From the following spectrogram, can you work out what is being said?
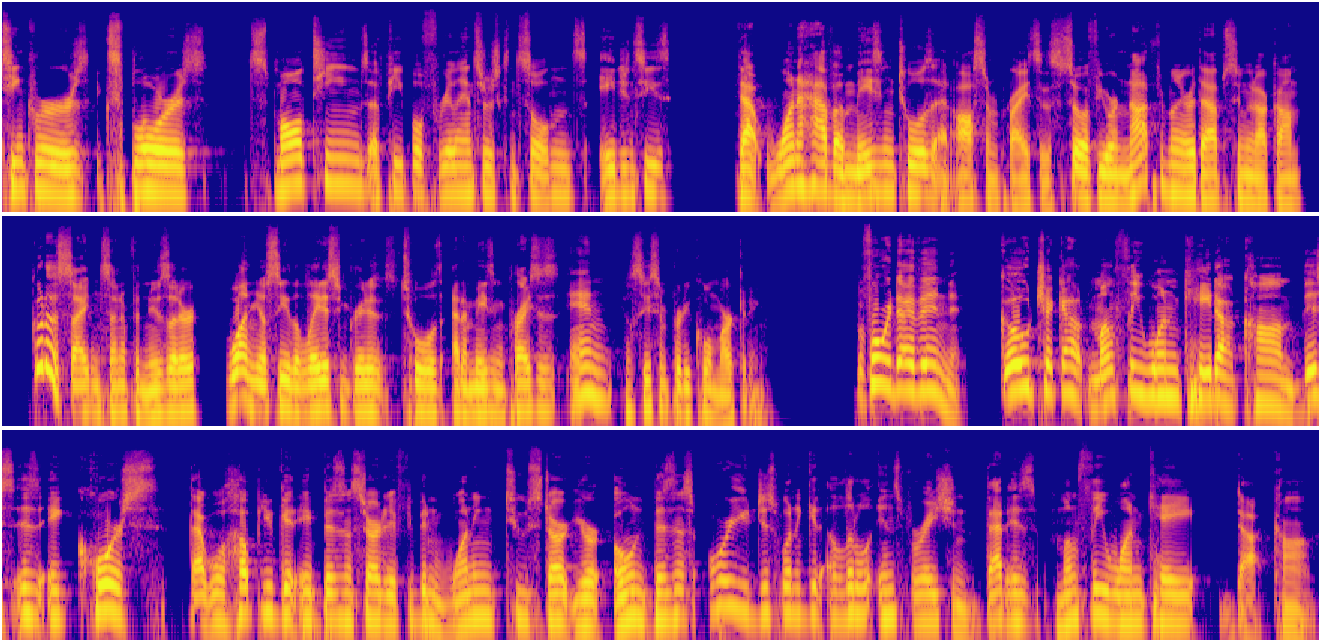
tinkerers, explorers, small teams of people, freelancers, consultants, agencies that want to have amazing tools at awesome prices. So if you are not familiar with AppSumo.com, go to the site and sign up for the newsletter. One, you'll see the latest and greatest tools at amazing prices, and you'll see some pretty cool marketing. Before we dive in, go check out monthly1k.com. This is a course that will help you get a business started if you've been wanting to start your own business or you just want to get a little inspiration. That is monthly1k.com.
